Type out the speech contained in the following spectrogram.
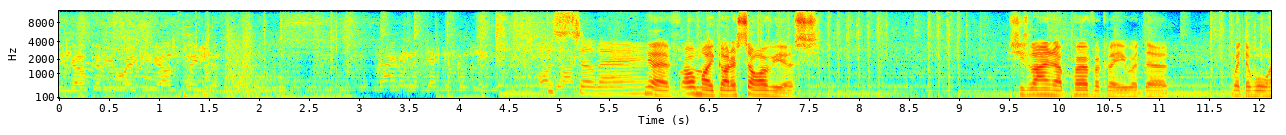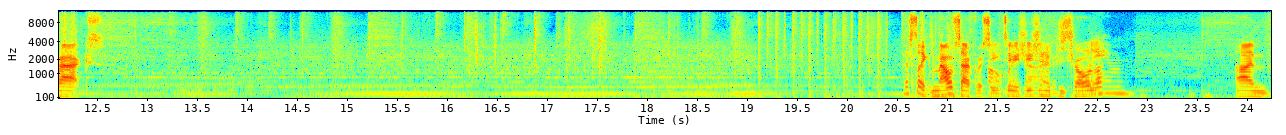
Friendly counter UAV on station. Primary objective complete. He's still there. Yeah. Oh my god, it's so obvious. She's lining up perfectly with the, with the wall hacks. That's like mouse accuracy Oh too. my She's using a God, you're so controller. lame. I'm.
